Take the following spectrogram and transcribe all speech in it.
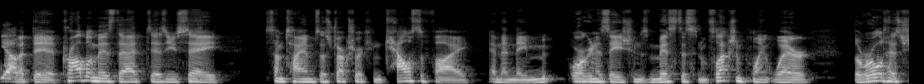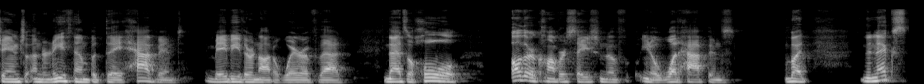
Yeah. But the problem is that, as you say, sometimes the structure can calcify and then they organizations miss this inflection point where the world has changed underneath them, but they haven't. Maybe they're not aware of that. And that's a whole other conversation of you know what happens. But the next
